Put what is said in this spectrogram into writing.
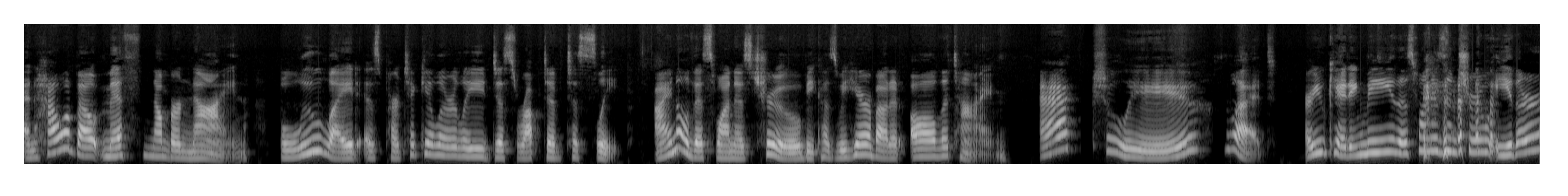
And how about myth number nine? Blue light is particularly disruptive to sleep. I know this one is true because we hear about it all the time. Actually, what? Are you kidding me? This one isn't true either.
